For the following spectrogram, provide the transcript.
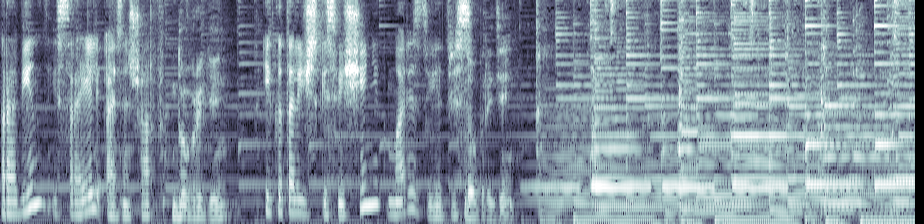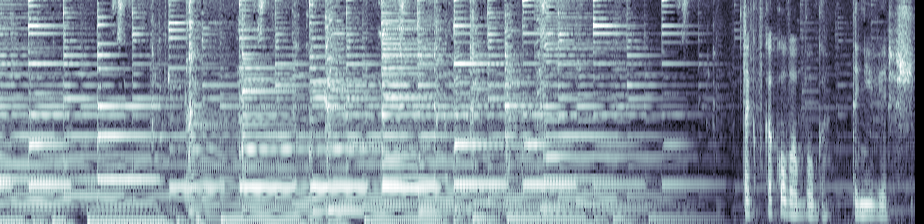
Равин Исраиль Айзеншарф. Добрый день. И католический священник Марис Дведрис. Добрый день. В какого Бога ты не веришь?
